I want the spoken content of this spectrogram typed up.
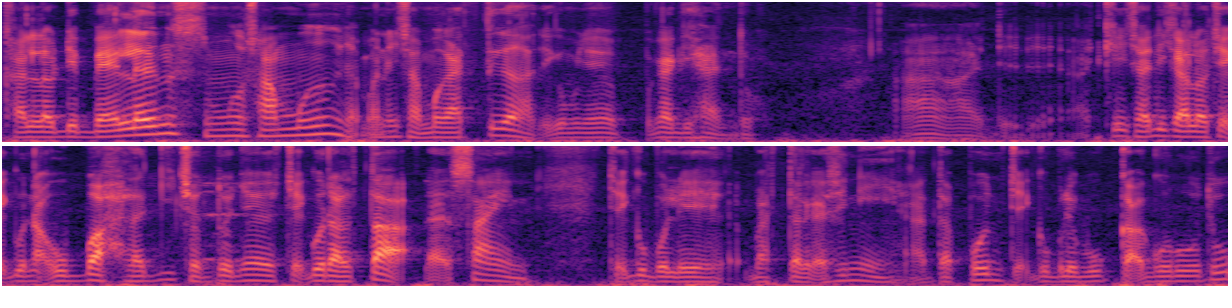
Kalau dia balance semua sama, macam mana sama rata lah cikgu punya pengagihan tu. Ah, uh, okey, jadi kalau cikgu nak ubah lagi, contohnya cikgu dah letak, dah sign, cikgu boleh batal kat sini ataupun cikgu boleh buka guru tu,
